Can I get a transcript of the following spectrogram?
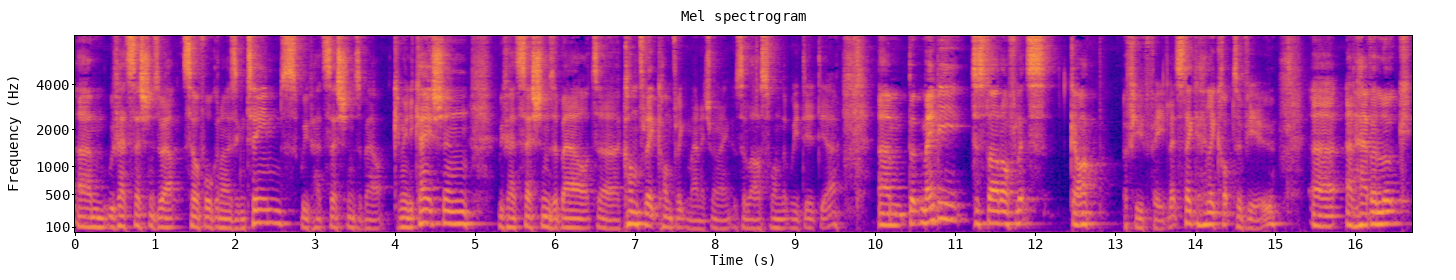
um, we've had sessions about self organizing teams. We've had sessions about communication. We've had sessions about uh, conflict, conflict management. I think was the last one that we did. Yeah, um, but maybe to start off, let's go up a few feet. Let's take a helicopter view uh, and have a look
